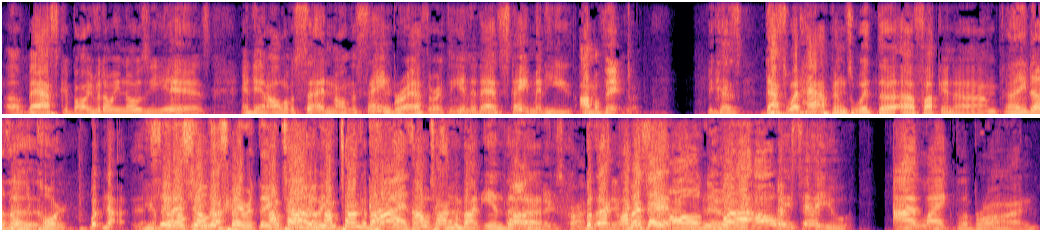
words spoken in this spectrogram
of basketball, even though he knows he is, and then all of a sudden, on the same breath or at the end of that statement, he I'm a victim. Because that's what happens with the uh, fucking um. Uh, he does on the court. But no, You said that's I'm your least about- favorite thing I'm talking, him. He I'm talking about. cries all I'm the talking time. about in the. All uh, them niggas cry. But like, like But I they said, all do. But I always tell you, I like LeBron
